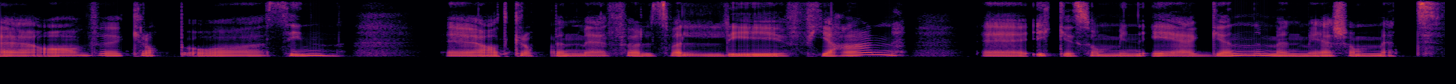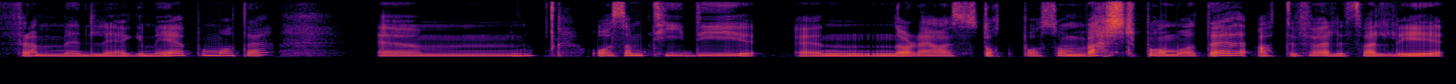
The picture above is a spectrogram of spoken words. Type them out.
eh, av kropp og sinn. Eh, At kroppen mer føles veldig fjern. Eh, Ikke som min egen, men mer som et fremmedlegeme, på en måte. Em, og samtidig, eh, når det har stått på som verst, på en måte, at det føles veldig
